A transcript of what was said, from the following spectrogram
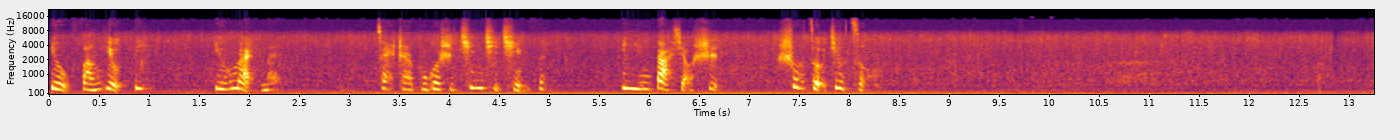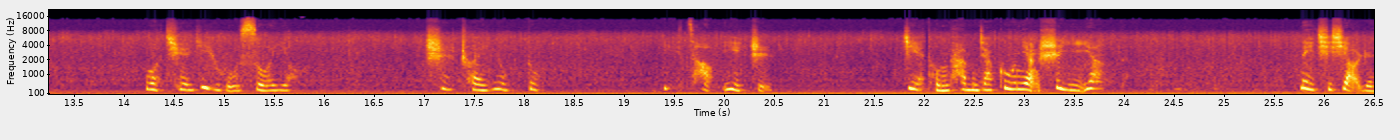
有房有地，有买卖。在这儿不过是亲戚情分，一应大小事，说走就走。我却一无所有，吃穿用度，一草一纸，皆同他们家姑娘是一样的。那起小人，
